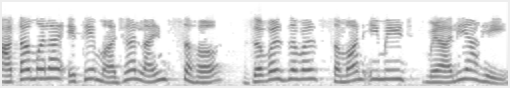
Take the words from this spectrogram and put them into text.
आता मला येथे माझ्या लाइन्स सह जवळजवळ समान इमेज मिळाली आहे.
